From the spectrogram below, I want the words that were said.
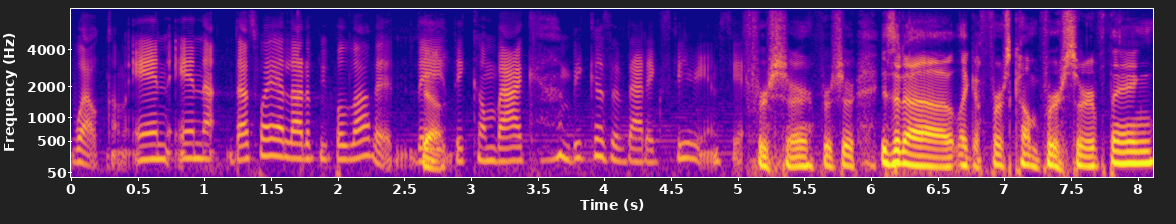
welcome, and and that's why a lot of people love it. They Yeah. they come back because of that experience. Yeah. For sure, for sure. Is it a like a first come first serve thing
